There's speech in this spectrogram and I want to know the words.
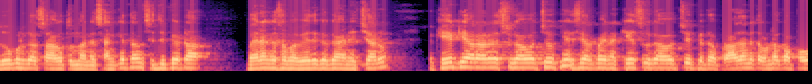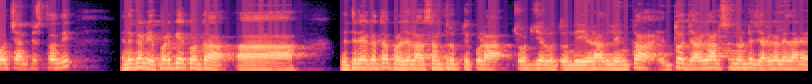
దూకుడుగా సాగుతుందనే సంకేతం సిద్దిపేట బహిరంగ సభ వేదికగా ఆయన ఇచ్చారు. కేటీఆర్ అరెస్ట్ కావచ్చు కేసీఆర్ పైన కేసులు కావచ్చు పెద్ద ప్రాధాన్యత ఉండకపోవచ్చు అనిపిస్తుంది. ఎందుకంటే ఇప్పటికే కొంత వ్యతిరేకత ప్రజల అసంతృప్తి కూడా చోటు జరుగుతుంది. ఏడాదిలో ఇంకా ఎంతో జరగాల్సింది ఉంటే జరగలేదనే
